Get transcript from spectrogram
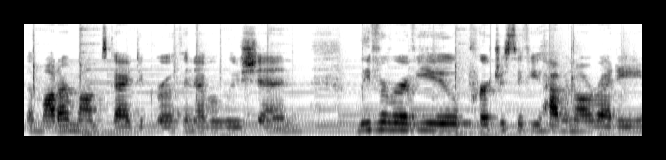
The Modern Mom's Guide to Growth and Evolution. Leave a review, purchase if you haven't already.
